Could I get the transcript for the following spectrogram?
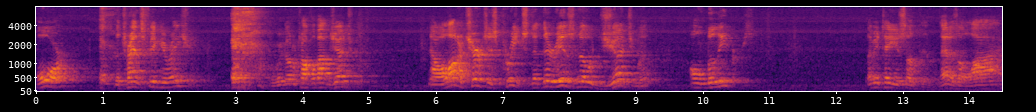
or the transfiguration. And we're going to talk about judgment. Now, a lot of churches preach that there is no judgment on believers. Let me tell you something. That is a lie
